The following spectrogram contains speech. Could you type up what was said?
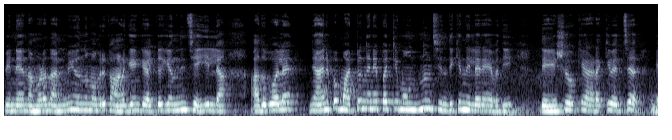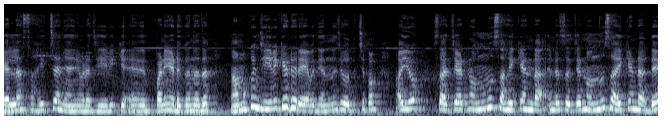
പിന്നെ നമ്മുടെ നന്മയൊന്നും അവർ കാണുകയും കേൾക്കുകയും ഒന്നും ചെയ്യില്ല. അതുപോലെ ഞാനിപ്പോൾ മറ്റൊന്നിനെ പറ്റി ഒന്നും ചിന്തിക്കുന്നില്ല രേവതി. ദേഷ്യമൊക്കെ അടക്കി വെച്ച് എല്ലാം സഹിച്ചാണ് ഞാനിവിടെ ജീവിക്ക പണിയെടുക്കുന്നത്. നമുക്കും ജീവിക്കട്ടെ രേവതി എന്ന് ചോദിച്ചപ്പം അയ്യോ സച്ചേട്ടൻ ഒന്നും സഹിക്കണ്ട എന്റെ സച്ചേട്ടൻ ഒന്നും സഹിക്കണ്ട. അതെ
